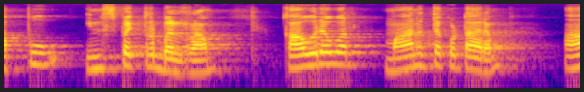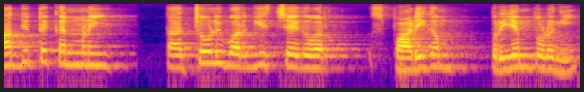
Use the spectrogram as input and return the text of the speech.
അപ്പു ഇൻസ്പെക്ടർ ബൽറാം കൗരവർ മാനത്തെ കൊട്ടാരം ആദ്യത്തെ കൺമണി തച്ചോളി വർഗീസ് ചേകവർ സ്ഫടികം പ്രിയം തുടങ്ങി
